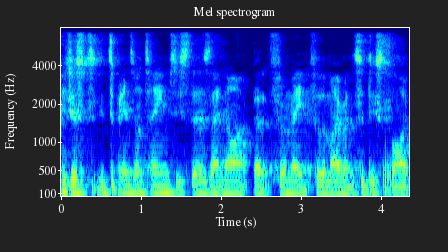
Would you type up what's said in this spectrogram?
it just it depends on teams this Thursday night, but for me, for the moment, it's a dislike.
